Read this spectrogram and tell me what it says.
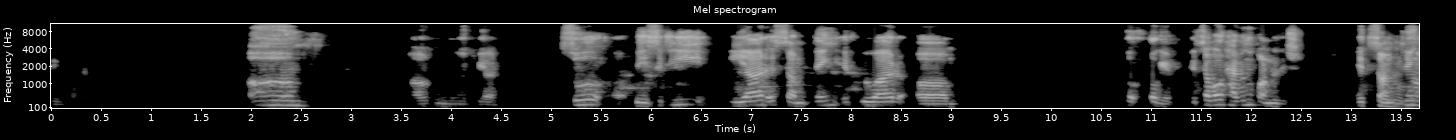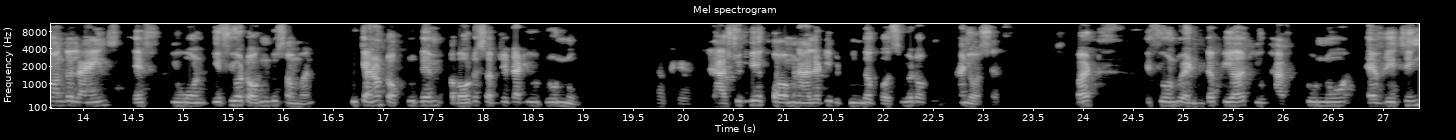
thing for them? um, how to know PR? So uh, basically, PR is something if you are um, so, okay, it's about having a conversation. It's Mhm. something on the lines if you want if you are talking to someone, you cannot talk to them about a subject that you don't know. Okay. There has to be a commonality between the person you're talking to and yourself. But if you want to enter PR, you have to know everything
